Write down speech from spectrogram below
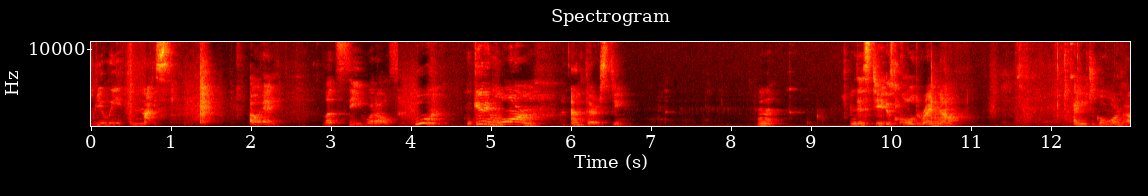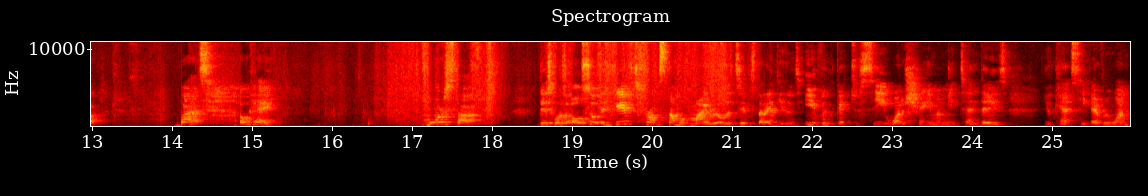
really nice okay let's see what else Whew, getting warm and thirsty mm. this tea is cold right now i need to go warm up but okay more stuff this was also a gift from some of my relatives that I didn't even get to see. What a shame. I mean, 10 days, you can't see everyone.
